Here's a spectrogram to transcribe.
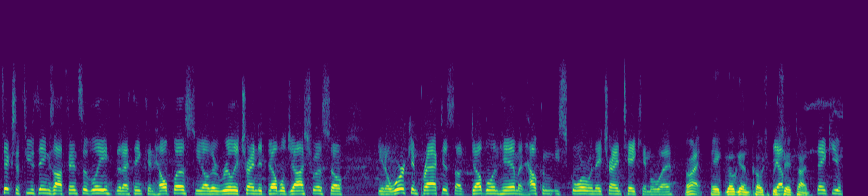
fix a few things offensively that I think can help us. You know, they're really trying to double Joshua, so you know, work in practice of doubling him and how can we score when they try and take him away. All right. Hey, go get him, Coach. Appreciate yep. time. Thank you.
